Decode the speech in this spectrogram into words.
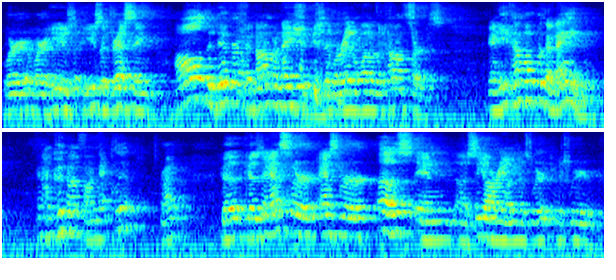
where where he's he's addressing all the different denominations that were in one of the concerts, and he come up with a name, and I could not find that clip, right? Because as for as for us and uh, CRM, which we're which we're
